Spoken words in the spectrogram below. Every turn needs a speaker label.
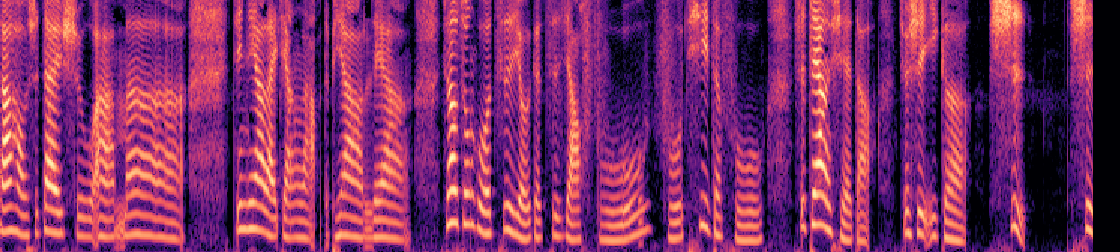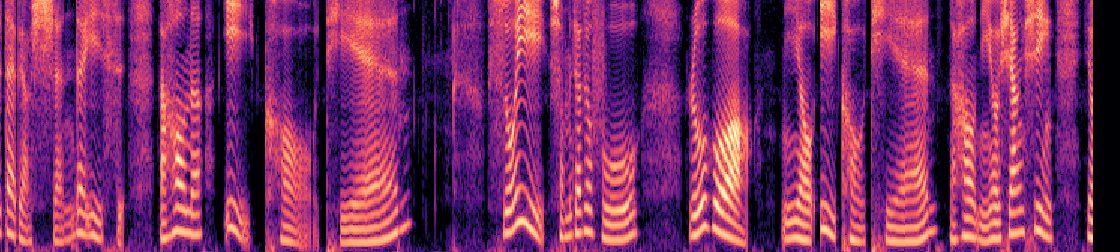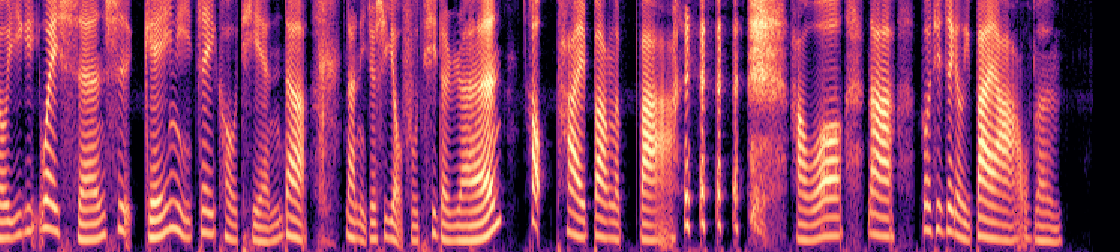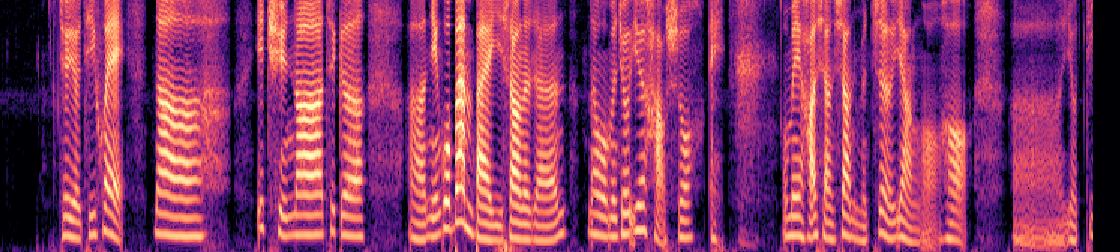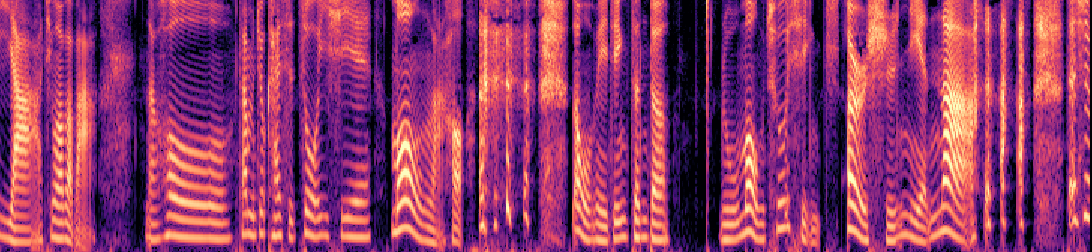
Speaker 1: 大家好，我是袋鼠阿嬷。今天要来讲老的漂亮。知道中国字有一个字叫“福”，福气的“福”是这样写的，就是一个“是”，“是”代表神的意思。然后呢，一口甜。所以，什么叫做福？如果你有一口甜，然后你又相信有一位神是给你这一口甜的，那你就是有福气的人。好，太棒了吧？好哦，那过去这个礼拜啊，我们就有机会，那一群呢、啊，这个啊、年过半百以上的人，那我们就约好说，哎。我们也好想像你们这样哦，哈，呃，有地呀、青蛙爸爸，然后他们就开始做一些梦啦，哈，那我们已经真的如梦初醒二十年呐，但是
